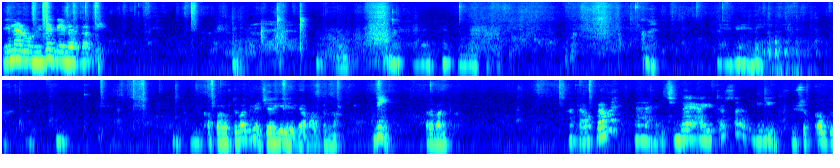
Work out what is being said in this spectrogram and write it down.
Neler oluyor da neler kalıyor. Kapağı örtmedim ya içeri gireyim ya altından. Ne? Arabanın. Ha, tavuklar mı? Ha, içinde ayıtırsa geleyim. Yüksek kaldı.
